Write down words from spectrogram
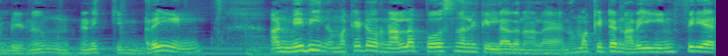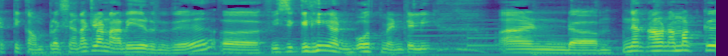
அப்படின்னு நினைக்கின்றேன். அண்ட் மேபி நம்மக்கிட்ட ஒரு நல்ல பர்சனாலிட்டி இல்லாதனால நம்மக்கிட்ட நிறைய இன்ஃபீரியாரிட்டி காம்ப்ளெக்ஸ் எனக்குலாம் நிறைய இருந்தது. Physically and both mentally and um, நமக்கு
